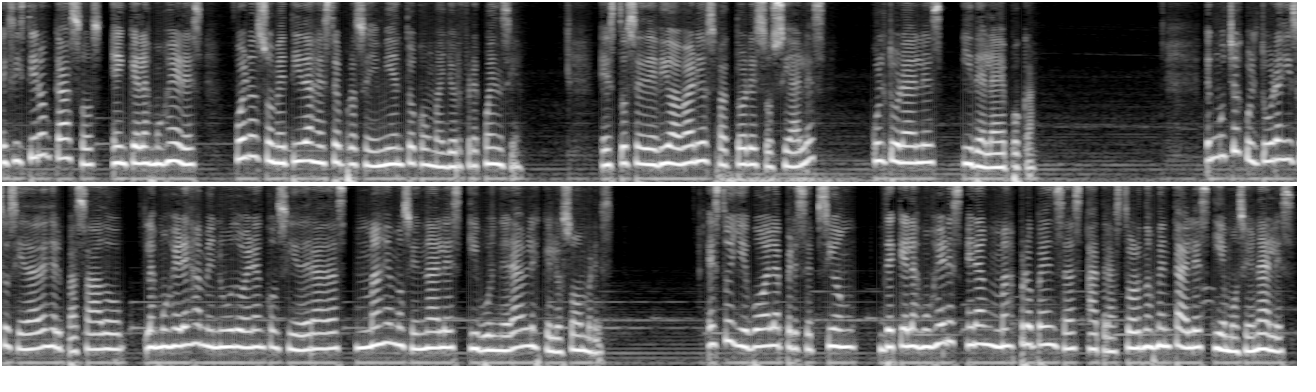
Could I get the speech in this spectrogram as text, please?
Existieron casos en que las mujeres fueron sometidas a este procedimiento con mayor frecuencia. Esto se debió a varios factores sociales, culturales y de la época. En muchas culturas y sociedades del pasado, las mujeres a menudo eran consideradas más emocionales y vulnerables que los hombres. Esto llevó a la percepción de que las mujeres eran más propensas a trastornos mentales y emocionales,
